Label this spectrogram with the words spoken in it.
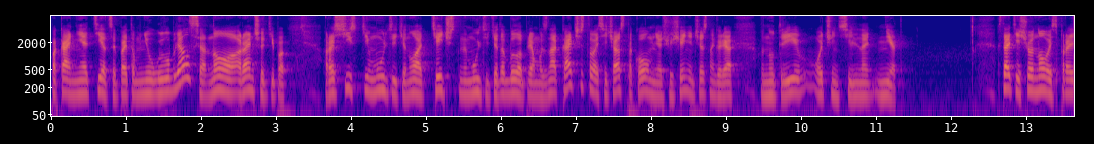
пока не отец и поэтому не углублялся, но раньше, типа, российские мультики, ну, отечественные мультики, это было прямо знак качества, а сейчас такого у меня ощущения, честно говоря, внутри очень сильно нет. Кстати, еще новость про,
